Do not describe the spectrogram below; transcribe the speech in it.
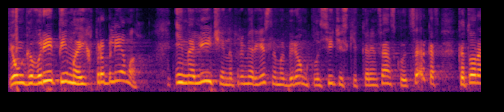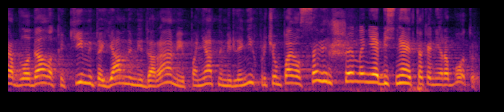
И он говорит им о их проблемах. И наличие, например, если мы берем классически коринфянскую церковь, которая обладала какими-то явными дарами, понятными для них, причем Павел совершенно не объясняет, как они работают.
